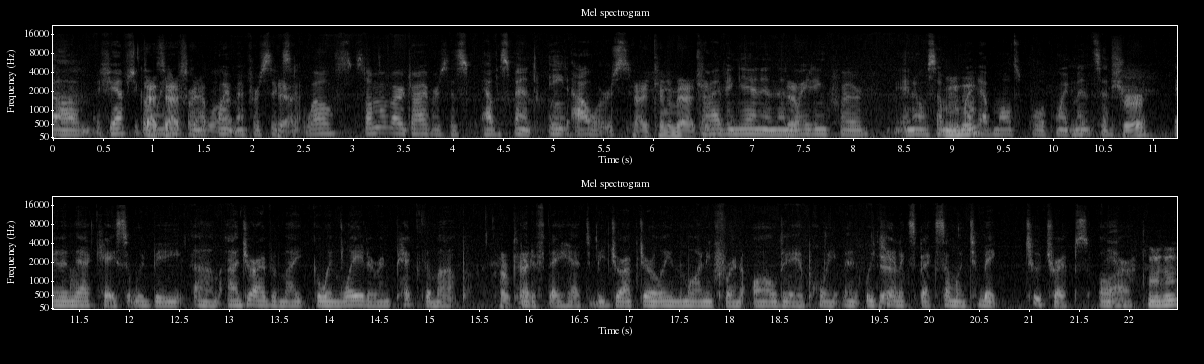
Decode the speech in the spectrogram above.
um, if you have to go That's in for an appointment for six, Yeah. well, some of our drivers has, have spent eight hours I can imagine. driving in and then Yeah. waiting for, you know, somebody Mhm. might have multiple appointments and Sure. And in that case, it would be um, our driver might go in later and pick them up. Okay. But if they had to be dropped early in the morning for an all-day appointment, we Yeah. can't expect someone to make two trips or. Mm-hmm.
